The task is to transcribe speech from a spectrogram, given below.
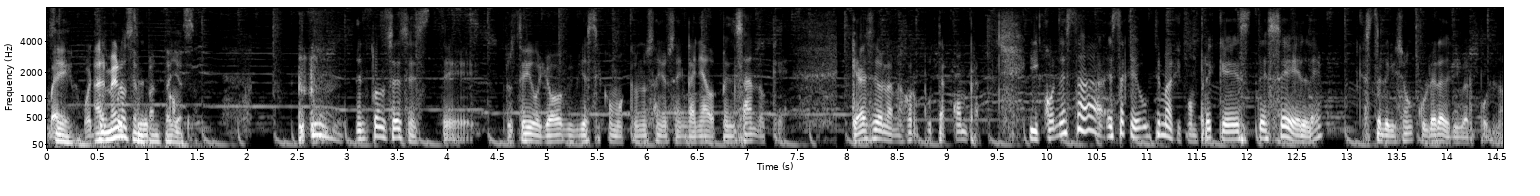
Bueno, pues al menos en pantallas. Entonces, este, pues te digo, yo viví así como que unos años engañado pensando que, que había sido la mejor puta compra. Y con esta, esta que última que compré, que es TCL, que es televisión culera de Liverpool, ¿no?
